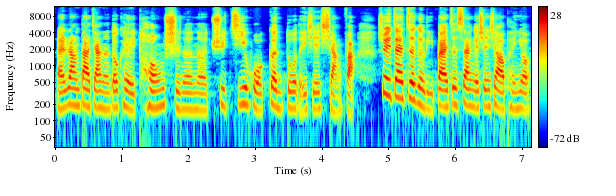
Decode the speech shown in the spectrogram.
来让大家呢都可以同时的呢去激活更多的一些想法。所以在这个礼拜，这三个生肖的朋友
